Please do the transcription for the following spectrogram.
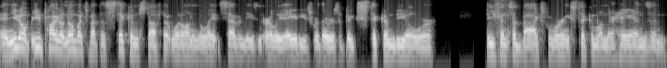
and you don't you probably don't know much about the Stickum stuff that went on in the late 70s and early 80s where there was a big Stickum deal where defensive backs were wearing Stickum on their hands and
